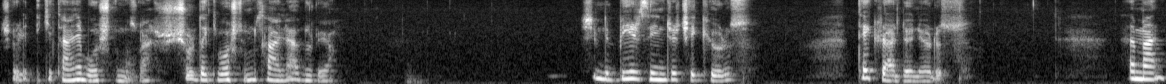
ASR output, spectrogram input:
Şöyle iki tane boşluğumuz var. Şuradaki boşluğumuz hala duruyor. Şimdi bir zincir çekiyoruz. Tekrar dönüyoruz. Hemen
